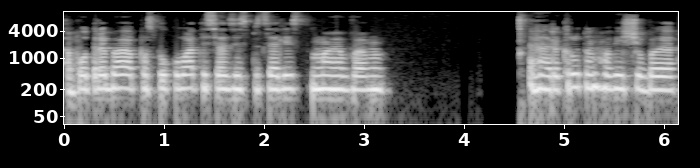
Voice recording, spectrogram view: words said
або треба поспілкуватися зі спеціалістами в е, рекрутингові, щоб е,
